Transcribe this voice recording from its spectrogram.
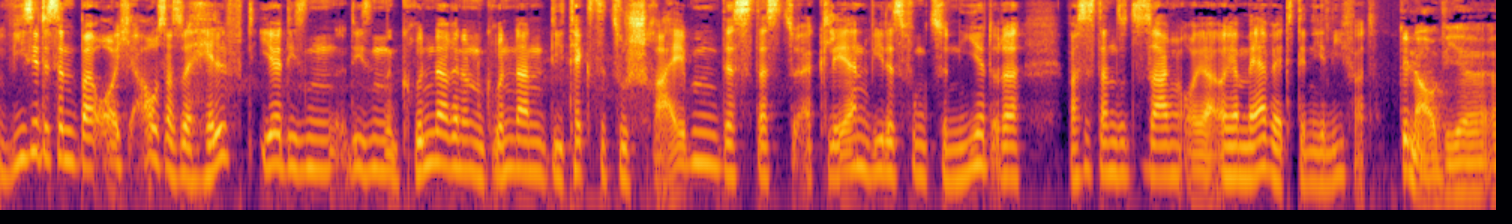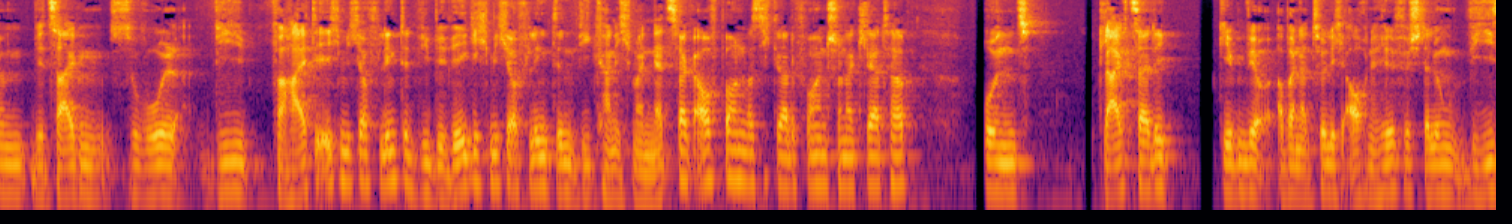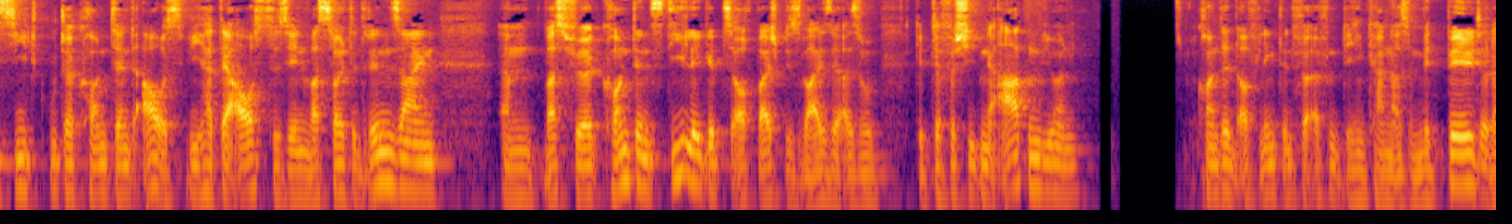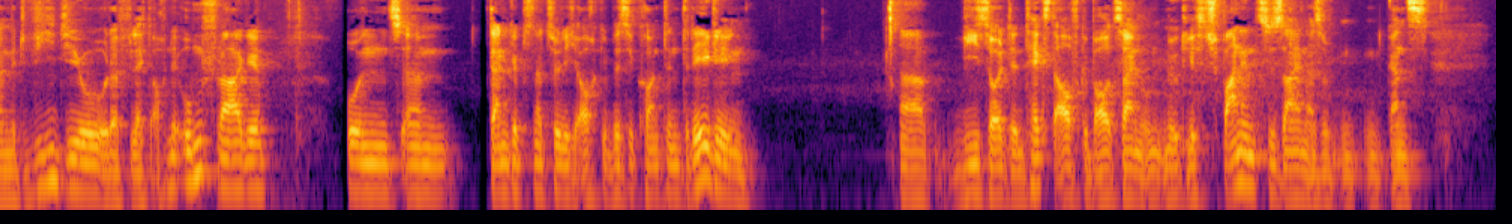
wie sieht es denn bei euch aus? Also helft ihr diesen, diesen Gründerinnen und Gründern, die Texte zu schreiben, das, das zu erklären, wie das funktioniert? Oder was ist dann sozusagen euer, euer Mehrwert, den ihr liefert? Genau, wir, ähm, wir zeigen sowohl, wie verhalte ich mich auf LinkedIn, wie bewege ich mich auf LinkedIn, wie kann ich mein Netzwerk aufbauen, was ich gerade vorhin schon erklärt habe. Und gleichzeitig geben wir aber natürlich auch eine Hilfestellung, wie sieht guter Content aus? Wie hat der auszusehen? Was sollte drin sein? Ähm, was für Content-Stile gibt es auch beispielsweise? Also gibt ja verschiedene Arten, wie man Content auf LinkedIn veröffentlichen kann, also mit Bild oder mit Video oder vielleicht auch eine Umfrage. Und ähm, dann gibt es natürlich auch gewisse Content-Regeln. Äh, wie sollte ein Text aufgebaut sein, um möglichst spannend zu sein? Also ein, ein ganz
